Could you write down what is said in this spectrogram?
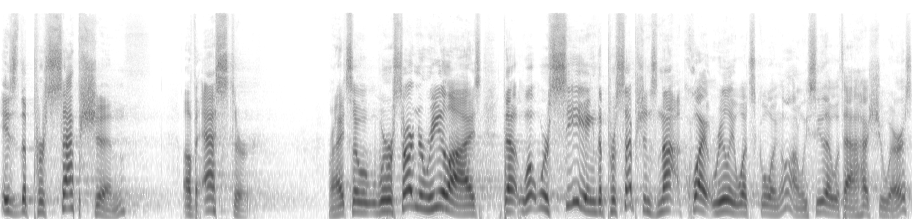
is the perception of Esther. Right? So we're starting to realize that what we're seeing, the perception is not quite really what's going on. We see that with Ahasuerus.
